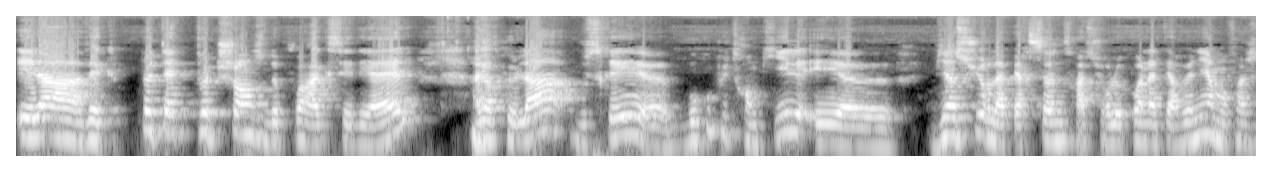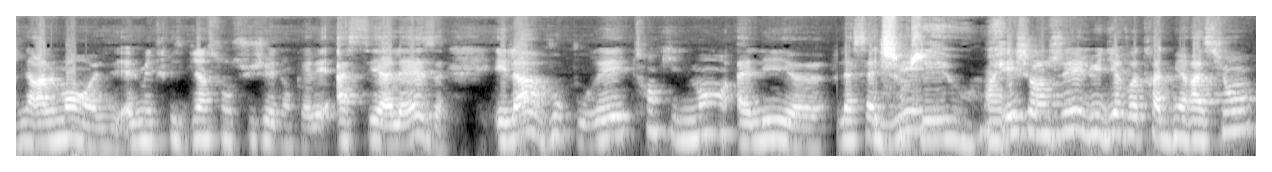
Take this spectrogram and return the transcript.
et là avec peut-être peu de chances de pouvoir accéder à elles, alors que là vous serez beaucoup plus tranquille et Bien sûr, la personne sera sur le point d'intervenir, mais enfin généralement, elle, maîtrise bien son sujet, donc elle est assez à l'aise. Et là, vous pourrez tranquillement aller euh, la saluer, échanger, lui dire votre admiration,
